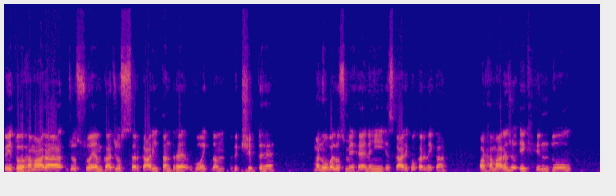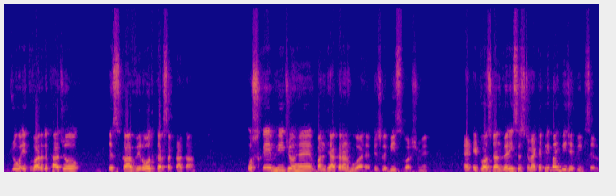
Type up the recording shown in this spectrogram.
तो ये तो हमारा जो स्वयं का जो सरकारी तंत्र है, वो एकदम विक्षिप्त है मनोबल उसमें है नहीं इस कार्य को करने का। और हमारा जो एक हिंदू, जो एक वर्ग था जो इसका विरोध कर सकता था, उसके भी जो है बंध्याकरण हुआ है पिछले 20 वर्ष में। And it was done very systematically by BJP itself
